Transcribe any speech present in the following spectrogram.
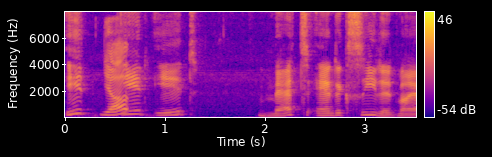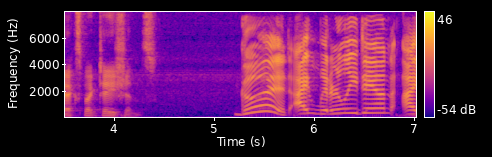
It Yup. it it met and exceeded my expectations. Good. I literally, Dan, I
